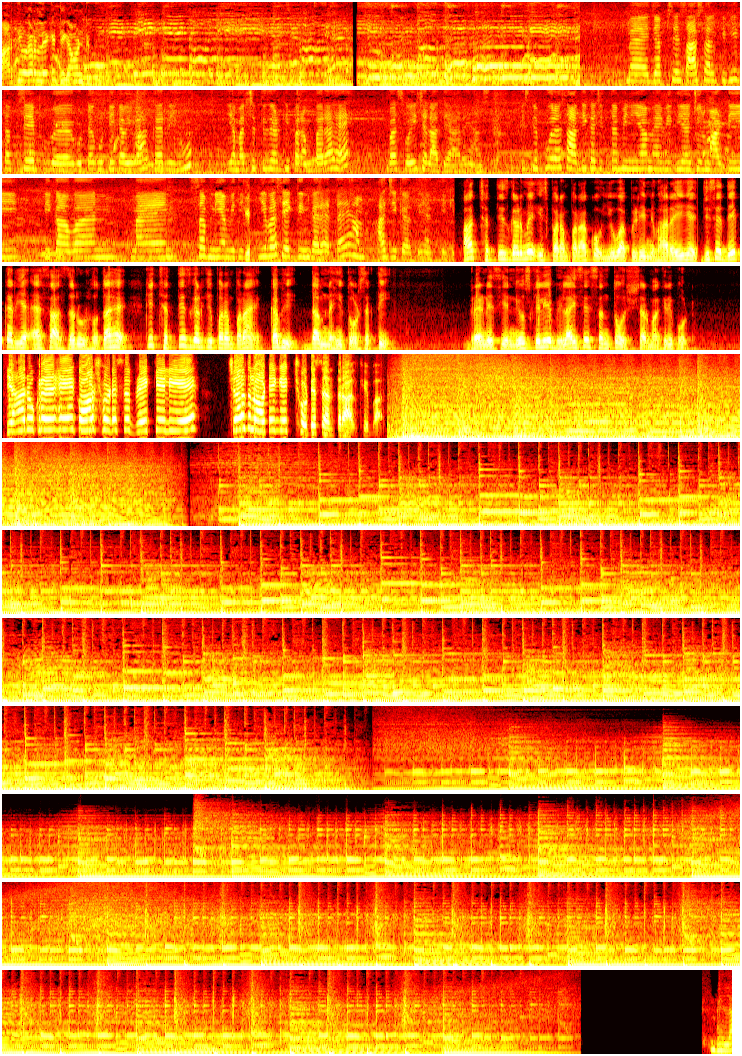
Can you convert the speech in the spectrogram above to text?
आरती वगैरह लेके टिकावन टिकू मैं जब से सात साल की थी, तब से गुड्डा गुड्डी का विवाह कर रही हूँ। ये हमारे छत्तीसगढ़ की परंपरा है। बस वही चलाते आ रहे हैं आज इसमें पूरा शादी का जितना भी नियम है, विधिया चुलमाटी टिकावन, मैन सब नियम विधि। ये बस एक दिन का रहता है हम आज ही करते हैं आज छत्तीसगढ़ में इस परंपरा को युवा पीढ़ी निभा रही है जिसे देखकर यह एहसास ज़रूर होता है कि छत्तीसगढ़ की परंपराएँ कभी दम नहीं तोड़ सकती। ग्रैंड एशियन न्यूज़ के लिए भिलाई से संतोष शर्मा की रिपोर्ट। यहाँ रुक रहे हैं एक और छोटे से ब्रेक के लिए। जल्द लौटेंगे एक छोटे से अंतराल के बाद।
